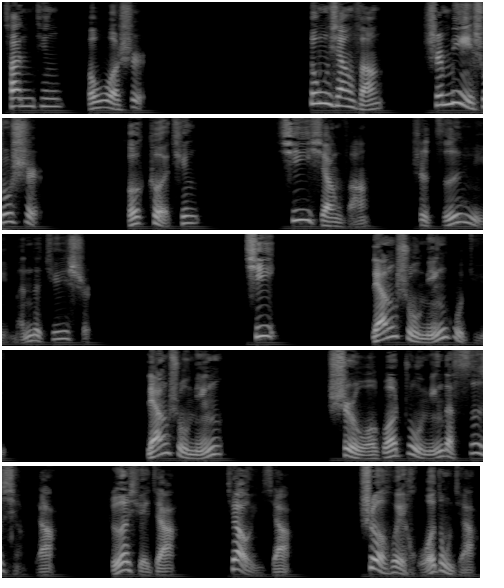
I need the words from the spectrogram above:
餐厅和卧室。东厢房是秘书室和客厅，西厢房是子女们的居室。七，梁漱溟故居。梁漱溟是我国著名的思想家、哲学家、教育家、社会活动家、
